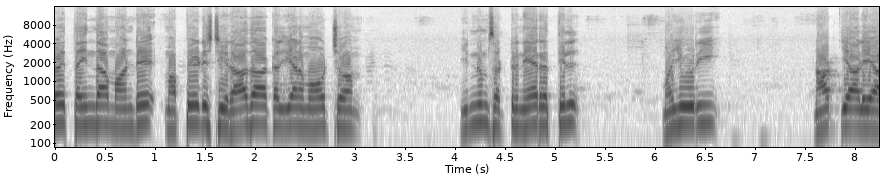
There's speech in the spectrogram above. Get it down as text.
இருபத்தைந்தாம் ஆண்டு மப்பேடு ஸ்ரீ ராதா கல்யாண மகோற்சவம் இன்னும் சற்று நேரத்தில் மயூரி நாட்டியாலயா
